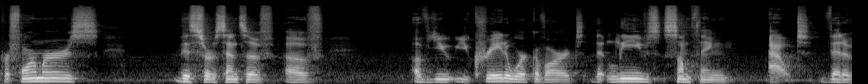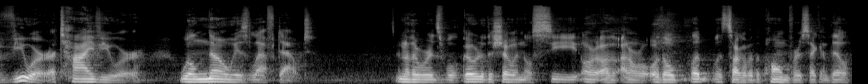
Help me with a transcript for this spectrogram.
performers, this sort of sense of of of you you create a work of art that leaves something out that a viewer, a Thai viewer, will know is left out. In other words, we'll go to the show and they'll see, or uh, I don't know, or they'll let, us talk about the poem for a second. They'll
